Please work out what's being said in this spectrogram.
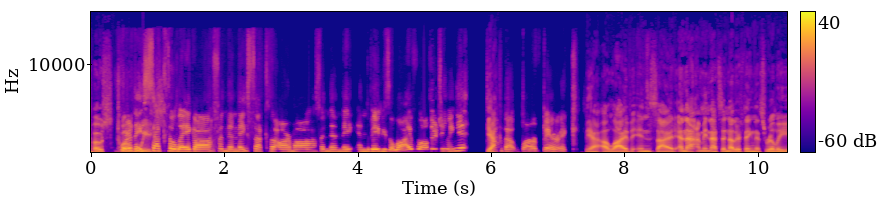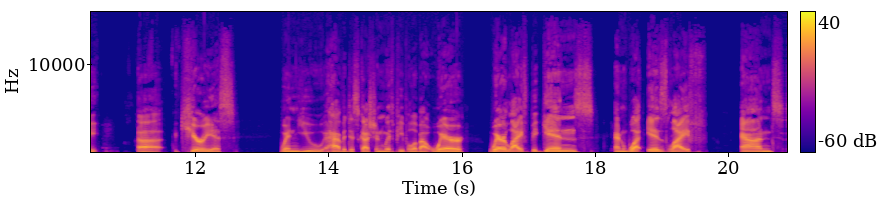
post 12 Where they weeks, suck the leg off and then they suck the arm off and then they and the baby's alive while they're doing it. Yeah. Talk about barbaric. yeah, alive inside, and that I mean, that's another thing that's really uh, curious when you have a discussion with people about where where life begins and what is life, and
